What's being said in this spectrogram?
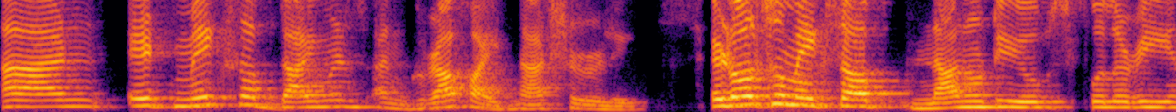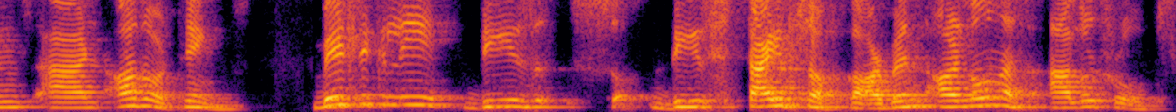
and it makes up diamonds and graphite naturally. It also makes up nanotubes, fullerenes, and other things. Basically, these, these types of carbon are known as allotropes.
